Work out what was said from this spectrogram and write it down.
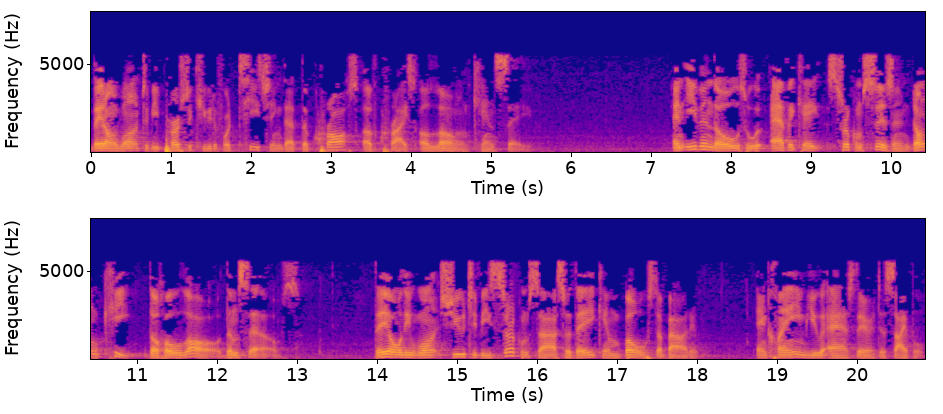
They don't want to be persecuted for teaching that the cross of Christ alone can save. And even those who advocate circumcision don't keep the whole law themselves. They only want you to be circumcised so they can boast about it and claim you as their disciples.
